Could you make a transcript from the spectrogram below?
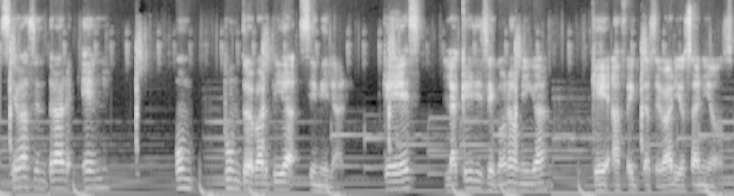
se va a centrar en un punto de partida similar, que es la crisis económica que afecta hace varios años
